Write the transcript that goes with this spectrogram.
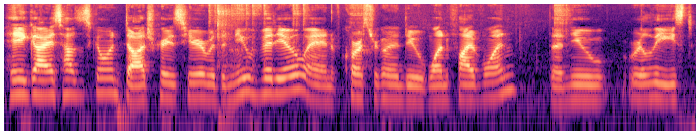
Hey guys, how's it going? Dodgecraze here with a new video, and of course we're going to do 151, the new released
